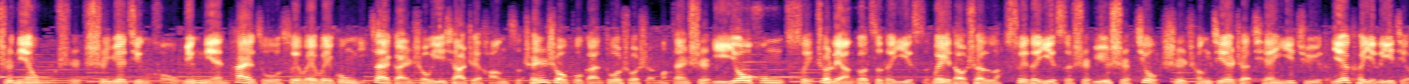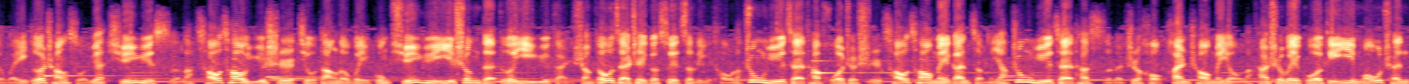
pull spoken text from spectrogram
时年五十。谥曰靖侯。明年太祖遂为魏公矣。再感受一下这行字，陈寿不敢多说什么。但是以忧薨遂这两个字的意思味道深了。遂的意思是于是就是承接着前一句的，也可以理解为得偿所愿。荀彧死了，曹操于是就当了魏公。荀彧一生的得意与感伤都在这个遂字里头了。终于在他活着时，曹操没敢怎么样；终于在他死了之后，汉朝没有了。他是魏国第一谋臣，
